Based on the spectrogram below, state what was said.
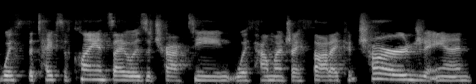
with the types of clients I was attracting, with how much I thought I could charge, and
